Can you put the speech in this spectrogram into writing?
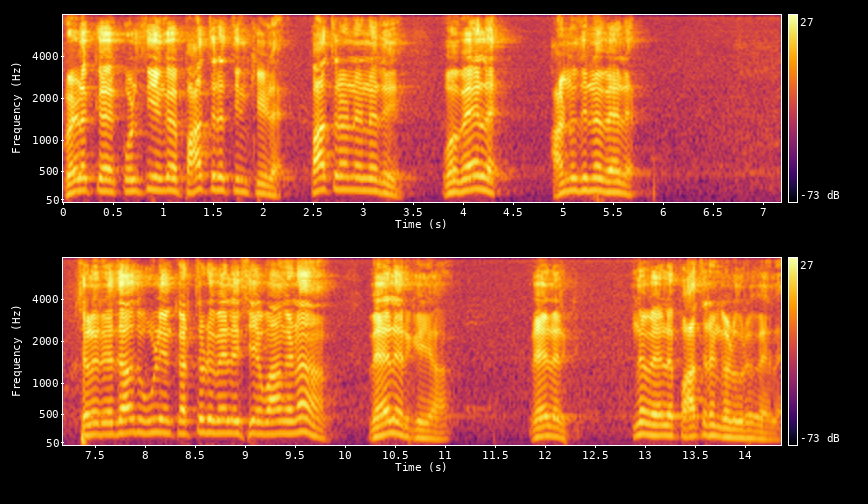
விளக்க கொளுத்தி எங்கே? பாத்திரத்தின் கீழே. பாத்திரம் என்னது? உன் வேலை. அனுதின வேலை. சிலர் ஏதாவது ஊழியம் கர்த்தோட வேலை செய்ய வாங்கினா வேலை இருக்குயா? வேலை இருக்கு. இன்னும் வேலை? பாத்திரம் கழுவுற வேலை.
